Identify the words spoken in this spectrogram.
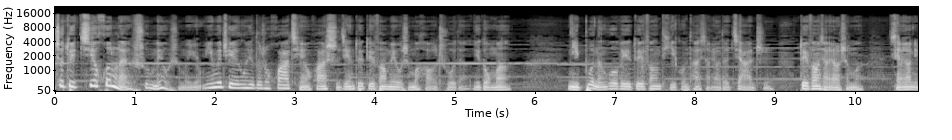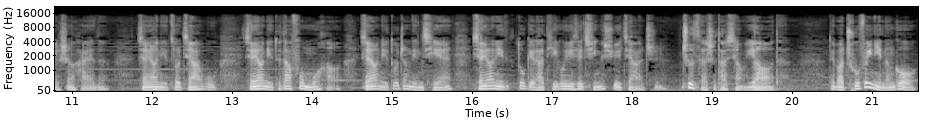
这对结婚来说没有什么用，因为这些东西都是花钱花时间，对对方没有什么好处的，你懂吗？你不能够为对方提供他想要的价值，对方想要什么？想要你生孩子，想要你做家务，想要你对他父母好，想要你多挣点钱，想要你多给他提供一些情绪价值，这才是他想要的，对吧？除非你能够，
